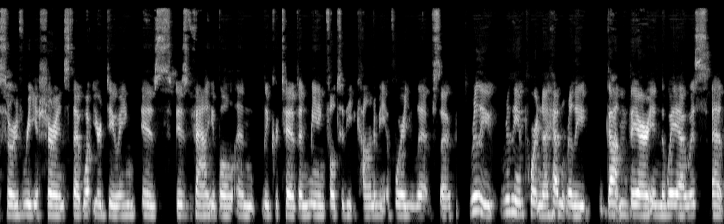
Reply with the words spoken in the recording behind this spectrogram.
sort of reassurance that what you're doing is is valuable and lucrative and meaningful to the economy of where you live. So really, really important. I hadn't really gotten there in the way I was at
